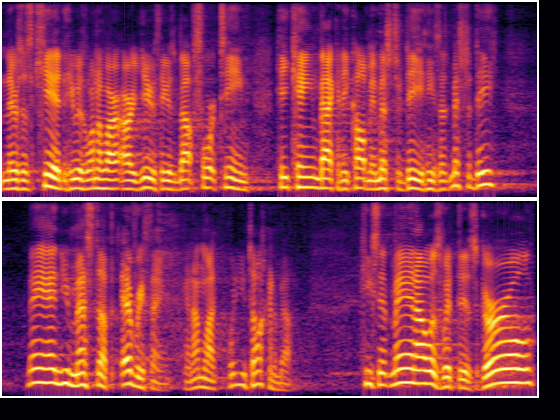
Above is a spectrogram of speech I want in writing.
and there was this kid, he was one of our, our youth, he was about 14. He came back and he called me Mr. D. And he said, Mr. D, man, you messed up everything. And I'm like, What are you talking about? He said, Man, I was with this girl,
